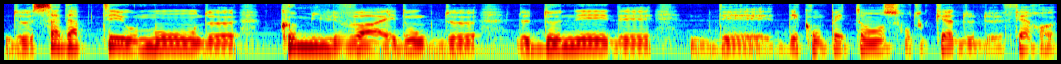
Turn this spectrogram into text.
de s'adapter au monde comme il va et donc de, de donner des, des, des, compétences, en tout cas de, de faire euh,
